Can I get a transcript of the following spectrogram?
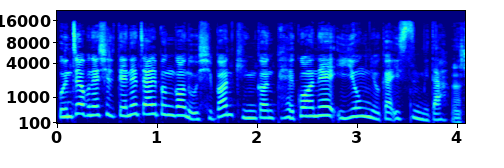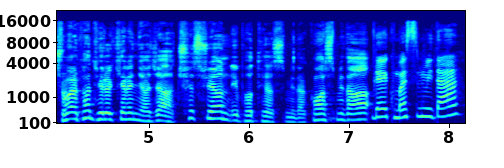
문자 보내실 때는 짧은 건 50원, 긴 건 100원의 이용료가 있습니다. 네, 주말판 뒤를 캐는 여자 최수연 리포터였습니다. 고맙습니다. 네, 고맙습니다.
